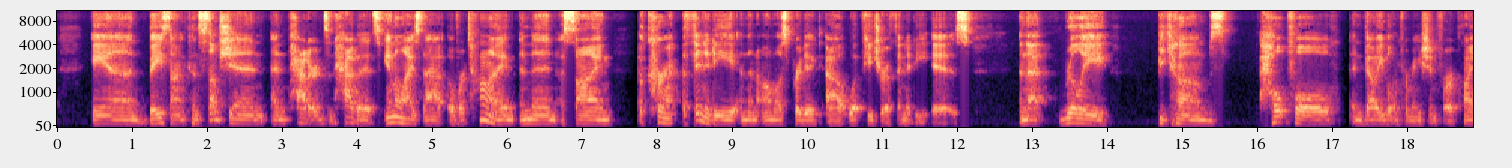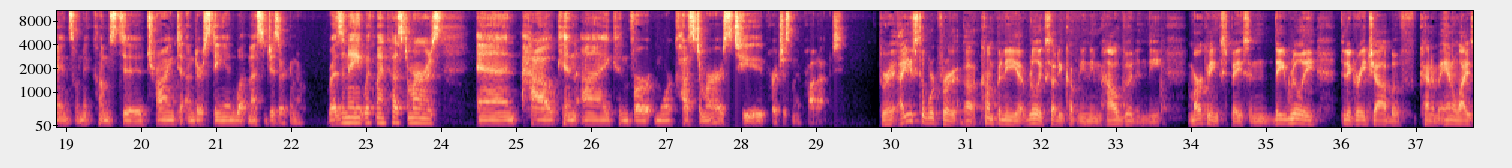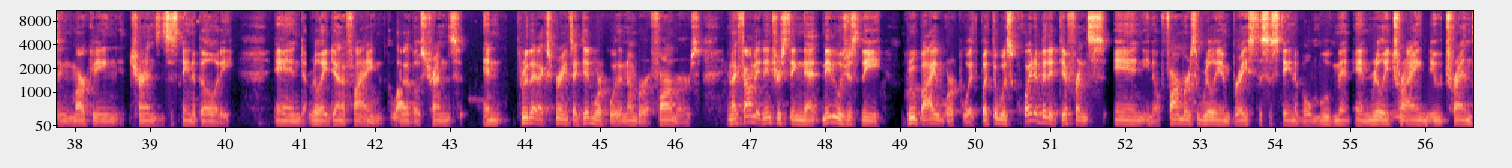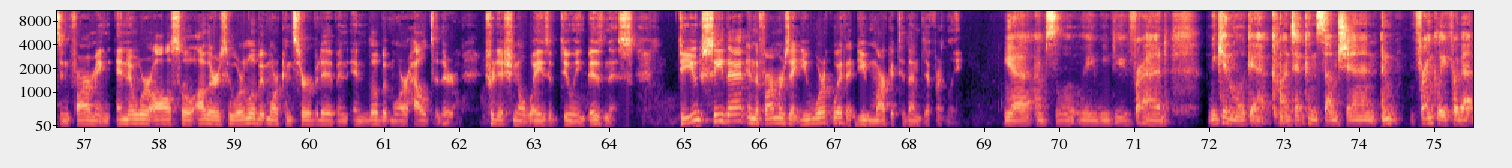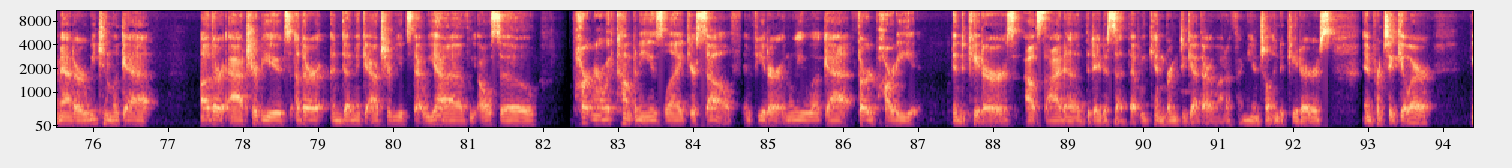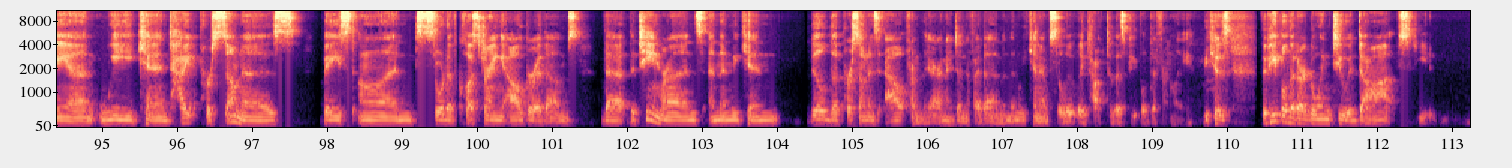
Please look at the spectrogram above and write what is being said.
and based on consumption and patterns and habits, analyze that over time and then assign a current affinity and then almost predict out what future affinity is. And that really becomes helpful and valuable information for our clients when it comes to trying to understand what messages are going to resonate with my customers and how can I convert more customers to purchase my product. Great. I used to work for a company, a really exciting company named HowGood in the marketing space, and they really did a great job of kind of analyzing marketing trends and sustainability and really identifying a lot of those trends and through that experience, I did work with a number of farmers. And I found it interesting that maybe it was just the group I worked with, but there was quite a bit of difference in, you know, farmers who really embraced the sustainable movement and really mm-hmm. trying new trends in farming. And there were also others who were a little bit more conservative and, and a little bit more held to their traditional ways of doing business. Do you see that in the farmers that you work with and do you market to them differently? Yeah, absolutely. We do, Fred we can look at content consumption and frankly for that matter we can look at other attributes other endemic attributes that we have. We also partner with companies like yourself Infutor and we look at third party indicators outside of the data set that we can bring together a lot of financial indicators in particular. And we can type personas based on sort of clustering algorithms that the team runs and then we can build the personas out from there and identify them and then we can absolutely talk to those people differently. Because the people that are going to adopt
